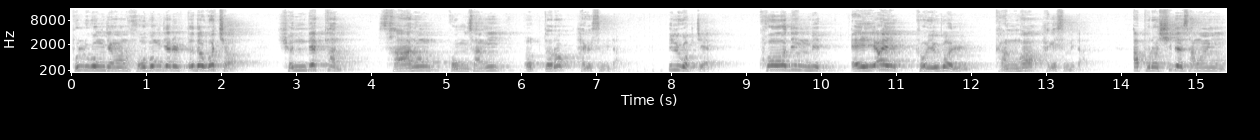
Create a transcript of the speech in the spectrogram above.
불공정한 호봉제를 뜯어 고쳐 현대판 산업 공상이 없도록 하겠습니다. 일곱째, 코딩 및 AI 교육을 강화하겠습니다. 앞으로 시대 상황이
